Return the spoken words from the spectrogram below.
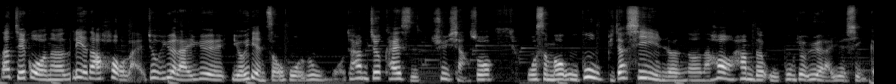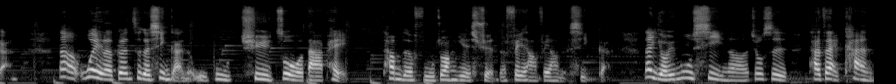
那结果呢，练到后来就越来越有一点走火入魔，就他们就开始去想说，我什么舞步比较吸引人呢？然后他们的舞步就越来越性感。那为了跟这个性感的舞步去做搭配，他们的服装也选得非常非常的性感。那有一幕戏呢，就是他在看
